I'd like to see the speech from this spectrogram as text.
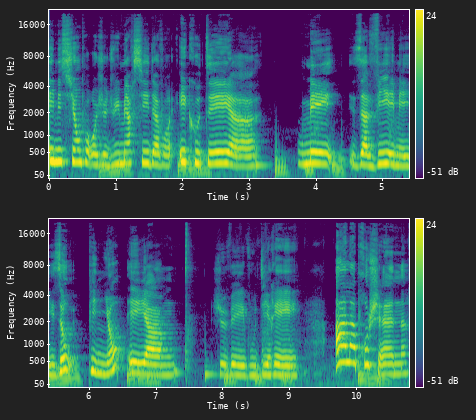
émission pour aujourd'hui. Merci d'avoir écouté euh, mes avis et mes opinions et euh, je vais vous dire à la prochaine.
